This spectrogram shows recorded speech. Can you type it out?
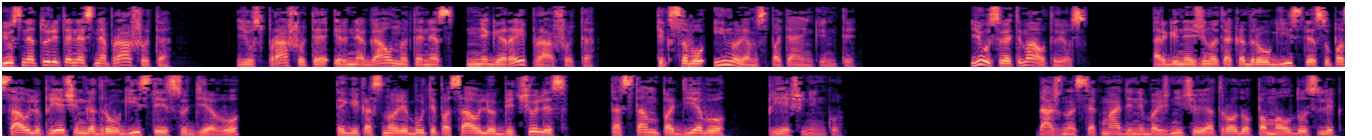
Jūs neturite, nes neprašote. Jūs prašote ir negaunate, nes negerai prašote tik savo įnoriams patenkinti. Jūs svetimautojus. Argi nežinote, kad draugystė su pasauliu priešinga draugystėje su Dievu? Taigi, kas nori būti pasaulio bičiulis, tas tampa Dievo priešininku. Dažnas sekmadienį bažnyčioje atrodo pamaldus lik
